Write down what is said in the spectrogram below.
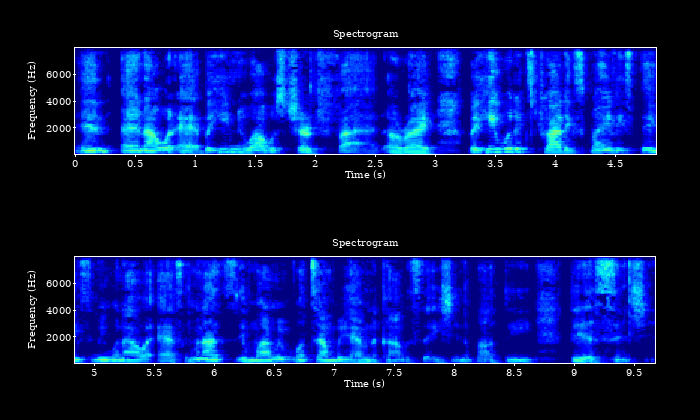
and and i would add but he knew i was churchified all right? But he would try to explain these things to me when i would ask him and i, and I remember one time we were having a conversation about the the ascension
